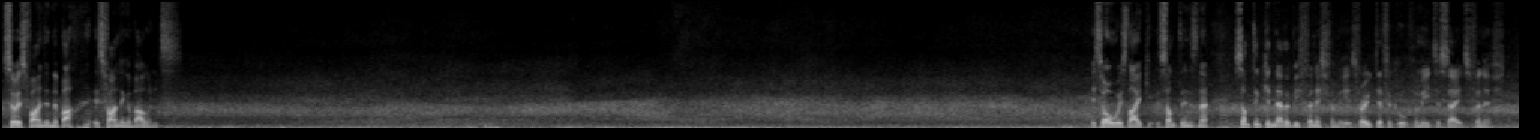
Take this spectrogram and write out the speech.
So it's finding the ba- it's finding a balance. It's always like something's ne- something can never be finished for me. It's very difficult for me to say it's finished.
